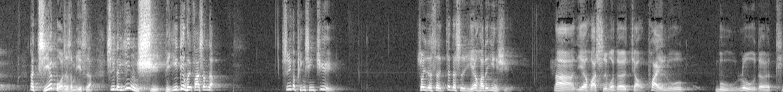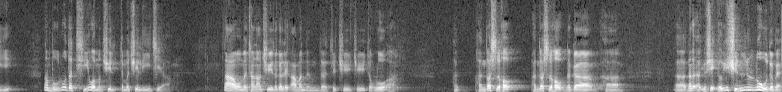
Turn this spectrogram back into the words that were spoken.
那结果是什么意思啊？是一个应许，你一定会发生的，是一个平行句。所以这是这个是耶和华的应许。那耶和华使我的脚快如母鹿的蹄。那母鹿的蹄我们去怎么去理解啊？那我们常常去那个 Lake Amman 的去去去走路啊，很很多时候很多时候那个呃。呃，那个有些有一群鹿，对不对？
